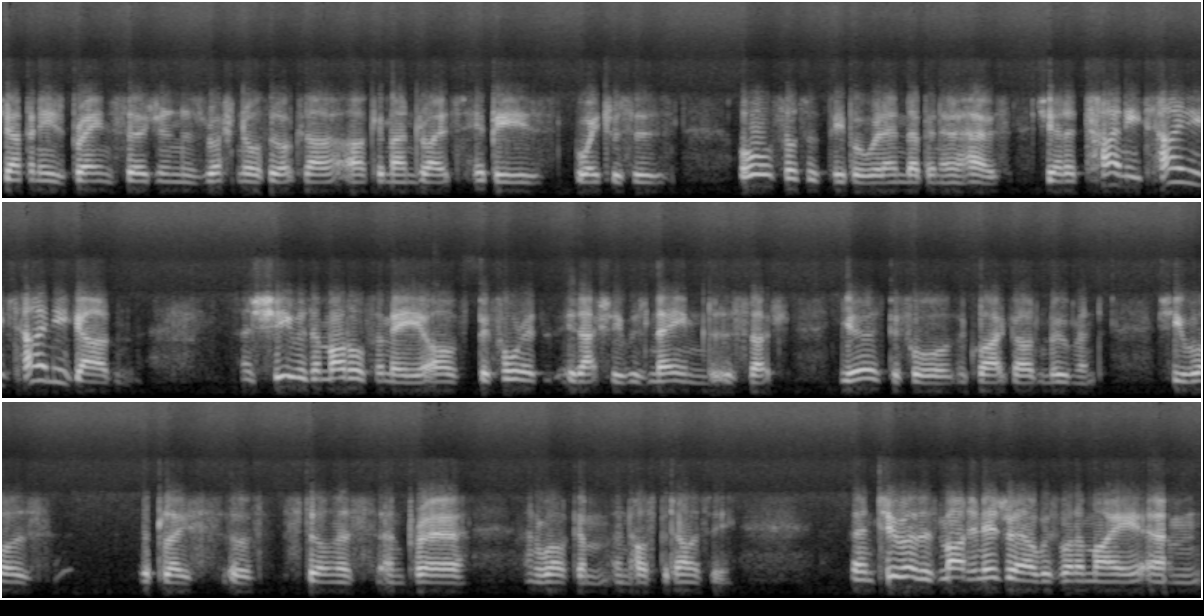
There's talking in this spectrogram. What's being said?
Japanese brain surgeons, Russian Orthodox archimandrites, hippies, waitresses, all sorts of people would end up in her house. She had a tiny, tiny, tiny garden. And she was a model for me of, before it, it actually was named as such, years before the Quiet Garden movement, she was the place of stillness and prayer and welcome and hospitality. Then two others. Martin Israel was one of my. Um,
